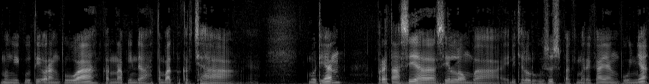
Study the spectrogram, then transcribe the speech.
mengikuti orang tua karena pindah tempat bekerja. Ya. Kemudian prestasi hasil lomba ini jalur khusus bagi mereka yang punya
